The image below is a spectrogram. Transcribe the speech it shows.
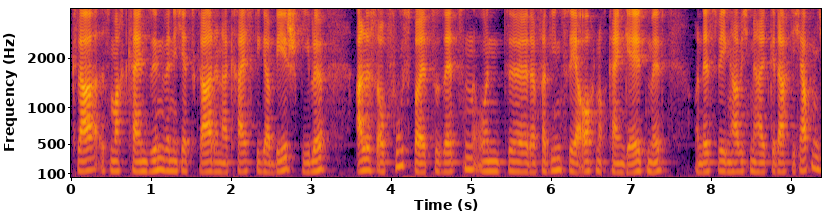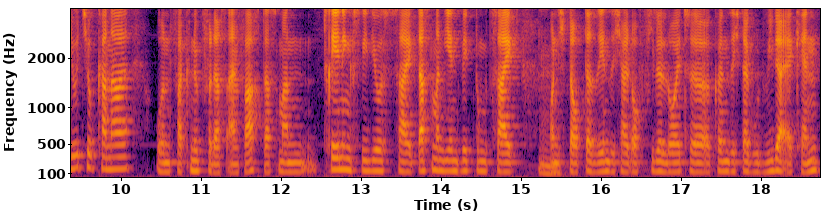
klar, es macht keinen Sinn, wenn ich jetzt gerade in der Kreisliga B spiele, alles auf Fußball zu setzen und äh, da verdienst du ja auch noch kein Geld mit. Und deswegen habe ich mir halt gedacht, ich habe einen YouTube-Kanal und verknüpfe das einfach, dass man Trainingsvideos zeigt, dass man die Entwicklung zeigt. Mhm. Und ich glaube, da sehen sich halt auch viele Leute, können sich da gut wiedererkennen,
